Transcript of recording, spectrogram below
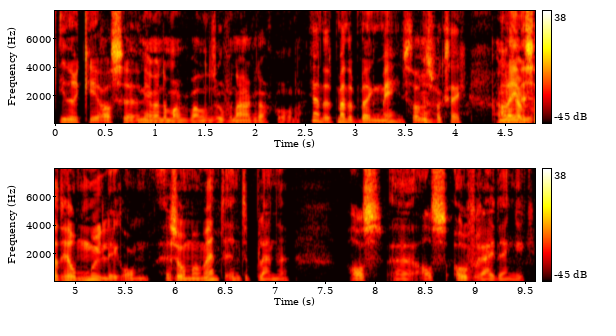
iedere keer als ze... Nee, maar daar mag wel eens over nagedacht worden. Ja, dat, maar dat ben ik mee eens. Dat is wat ik zeg. En Alleen is dat heel moeilijk om zo'n moment in te plannen als, eh, als overheid, denk ik.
